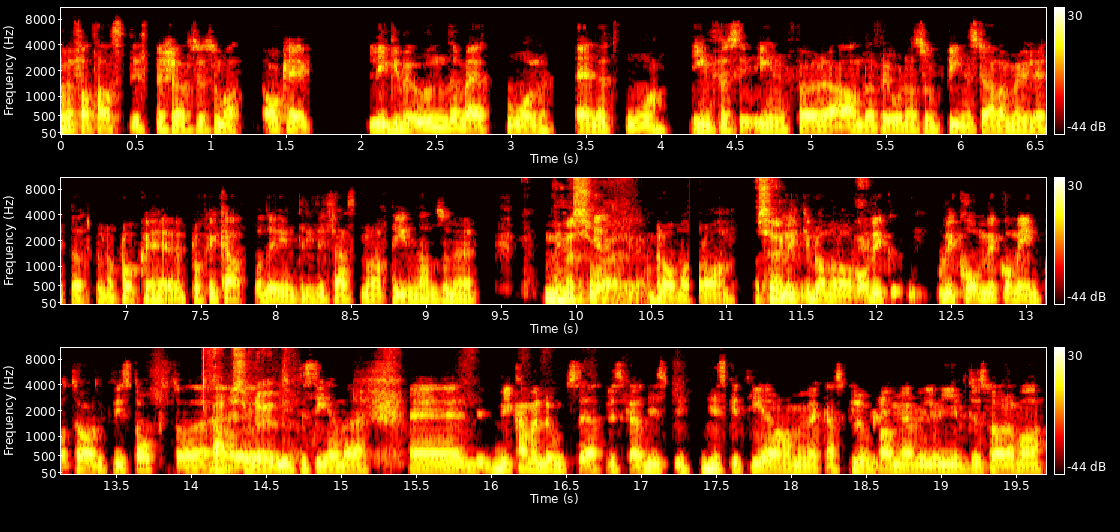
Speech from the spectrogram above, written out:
är fantastiskt. Det känns ju som att, okej, okay, Ligger vi under med ett mål eller två inför, inför andra perioden så finns det alla möjligheter att kunna plocka, plocka ikapp. Och det är inte riktigt känslan man haft innan. Så det är mycket ja, är det. bra moral. Och sen, mycket bra moral. Och vi, och vi kommer komma in på Törnqvist också eh, Absolut. Eh, lite senare. Eh, vi kan väl lugnt säga att vi ska disk diskutera honom i veckans klubba. Men jag vill ju givetvis höra vad,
